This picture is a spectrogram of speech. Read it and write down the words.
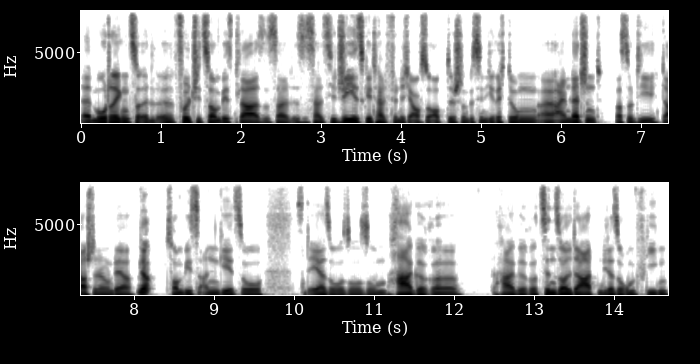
äh, modrigen äh, Fulci-Zombies, klar, es ist halt, es ist halt CG, es geht halt, finde ich, auch so optisch so ein bisschen in die Richtung äh, I'm Legend, was so die Darstellung der Ja. Zombies angeht, so sind eher so, so, so hagere, hagere Zinnsoldaten, die da so rumfliegen.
